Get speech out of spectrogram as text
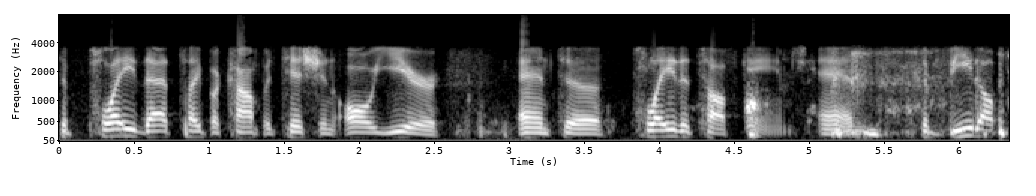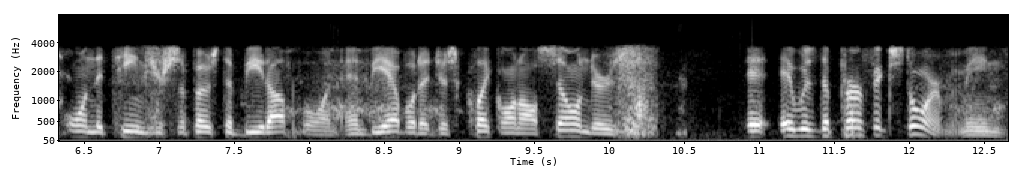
to play that type of competition all year, and to play the tough games, and to beat up on the teams you're supposed to beat up on, and be able to just click on all cylinders, it, it was the perfect storm. I mean,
